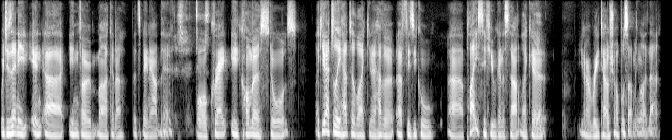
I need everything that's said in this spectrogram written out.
which is any in, uh, info marketer that's been out there or create e-commerce stores. Like you actually had to like, you know, have a, a physical uh, place if you were going to start like a, you know, a retail shop or something like that.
